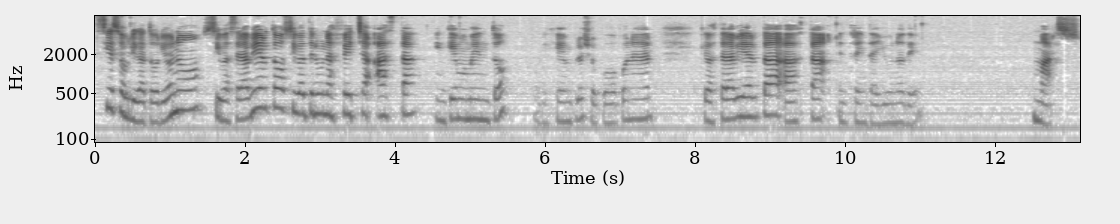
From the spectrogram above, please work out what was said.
si es obligatorio o no, si va a ser abierto o si va a tener una fecha hasta en qué momento. Por ejemplo, yo puedo poner que va a estar abierta hasta el 31 de marzo.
